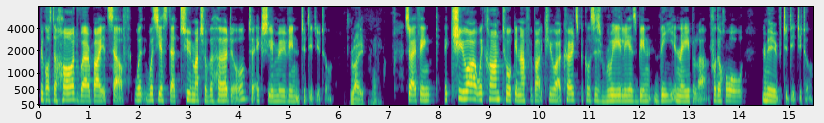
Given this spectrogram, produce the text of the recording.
because the hardware by itself was just that too much of a hurdle to actually move into digital. Right. So I think a QR, we can't talk enough about QR codes because this really has been the enabler for the whole move to digital.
